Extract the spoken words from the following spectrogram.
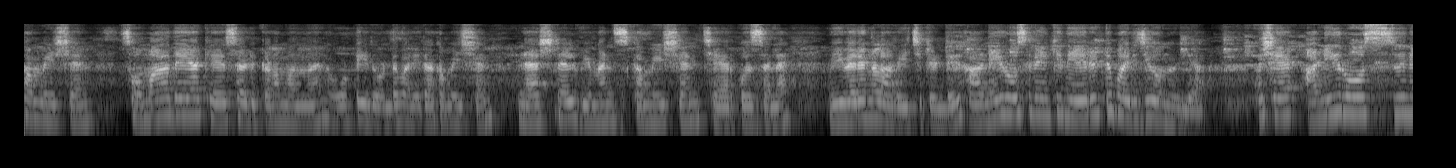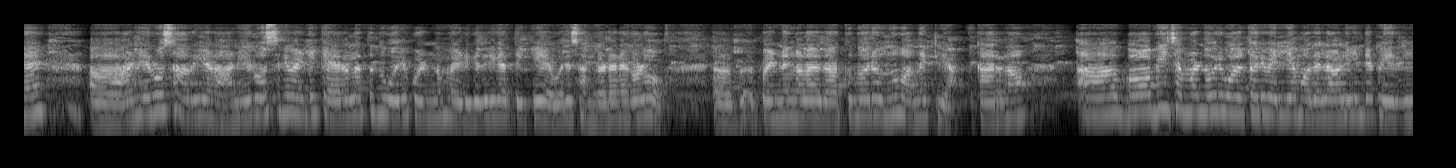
കമ്മീഷൻ സ്വമാതയ കേസെടുക്കണമെന്ന് നോട്ട് ചെയ്തുകൊണ്ട് വനിതാ കമ്മീഷൻ നാഷണൽ വിമൻസ് കമ്മീഷൻ ചെയർപേഴ്സണെ വിവരങ്ങൾ അറിയിച്ചിട്ടുണ്ട്. ഹണി റോസിന് എനിക്ക് നേരിട്ട് പരിചയമൊന്നുമില്ല. പക്ഷെ അണി റോസിനെ അണി റോസ് അറിയണം. അണി റോസിന് വേണ്ടി കേരളത്തിൽ നിന്ന് ഒരു പെണ്ണും മെഴുകുതിരി കത്തിക്കുകയോ ഒരു സംഘടനകളോ പെണ്ണുങ്ങളെ ഇതാക്കുന്നവരോ ഒന്നും വന്നിട്ടില്ല. കാരണം ബോബി ചെമ്മണ്ണൂർ പോലത്തെ ഒരു വലിയ മുതലാളിന്റെ പേരിൽ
